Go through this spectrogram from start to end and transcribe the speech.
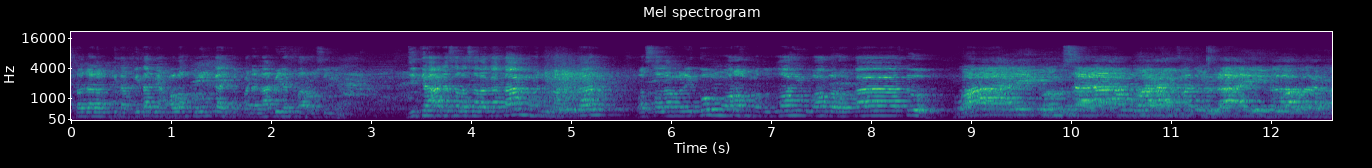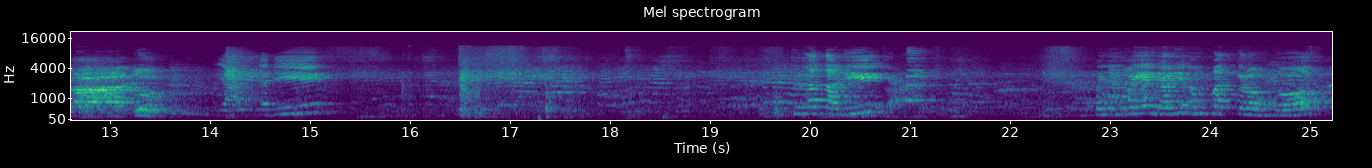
atau dalam kitab-kitab yang Allah turunkan kepada Nabi dan para Rasulnya. Jika ada salah-salah kata, mohon dimaafkan. Wassalamualaikum warahmatullahi wabarakatuh. Waalaikumsalam warahmatullahi wabarakatuh. Ya, jadi itulah tadi penyampaian dari empat kelompok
